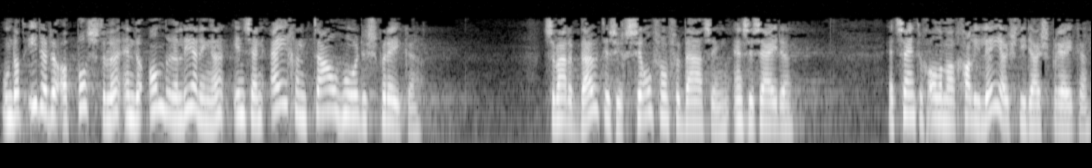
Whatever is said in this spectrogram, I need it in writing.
omdat ieder de apostelen en de andere leerlingen in zijn eigen taal hoorde spreken. Ze waren buiten zichzelf van verbazing en ze zeiden, het zijn toch allemaal Galileërs die daar spreken?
